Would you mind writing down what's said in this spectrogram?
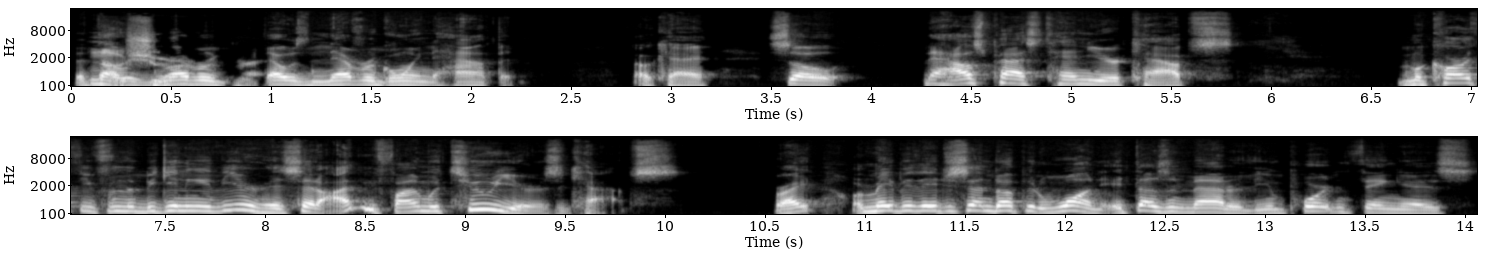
that that no, was sure. never right. that was never going to happen. Okay, so the House passed 10 year caps. McCarthy, from the beginning of the year, has said, I'd be fine with two years of caps, right? Or maybe they just end up at one. It doesn't matter. The important thing is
